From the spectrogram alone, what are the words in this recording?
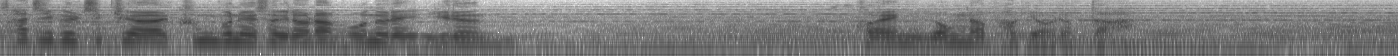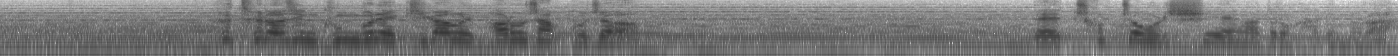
사직을 지켜야 할 군군에서 일어난 오늘의 일은 과연히 용납하기 어렵다. 흐트러진 군군의 기강을 바로잡고자 내 첩종을 시행하도록 하겠노라.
